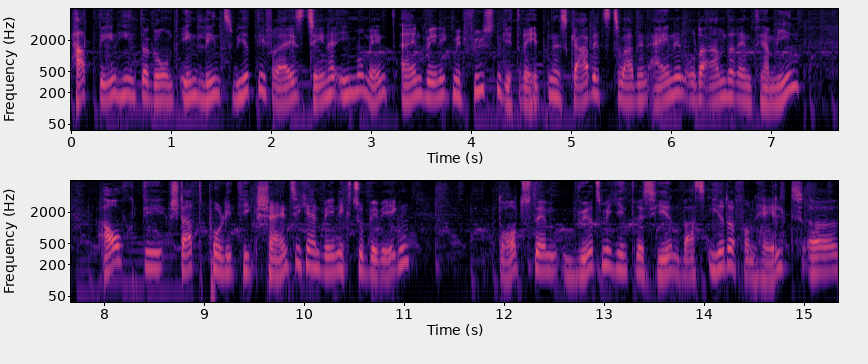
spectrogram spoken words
Hat den Hintergrund, in Linz wird die freie Szene im Moment ein wenig mit Füßen getreten. Es gab jetzt zwar den einen oder anderen Termin, auch die Stadtpolitik scheint sich ein wenig zu bewegen. Trotzdem würde es mich interessieren, was ihr davon hält, äh,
